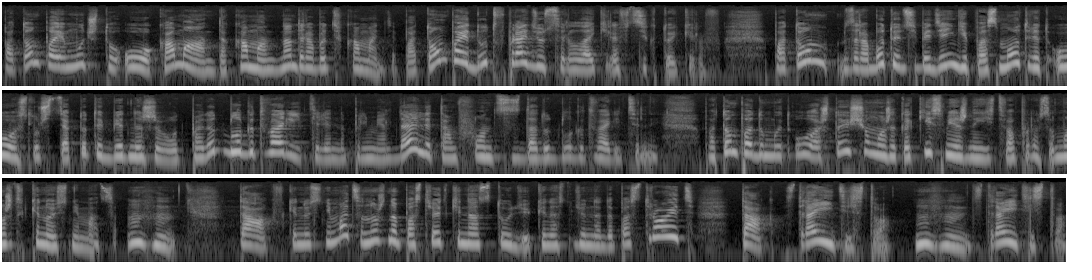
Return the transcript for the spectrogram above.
Потом поймут, что, о, команда, команда, надо работать в команде. Потом пойдут в продюсеры лайкеров и тиктокеров. Потом заработают себе деньги, посмотрят, о, слушайте, а кто-то бедно живут. Пойдут благотворители, например, да, или там фонд создадут благотворительный. Потом подумают, о, а что еще можно, какие смежные есть вопросы? Может, в кино сниматься? Угу. Так, в кино сниматься нужно построить киностудию. Киностудию надо построить. Так, строительство. Угу, строительство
